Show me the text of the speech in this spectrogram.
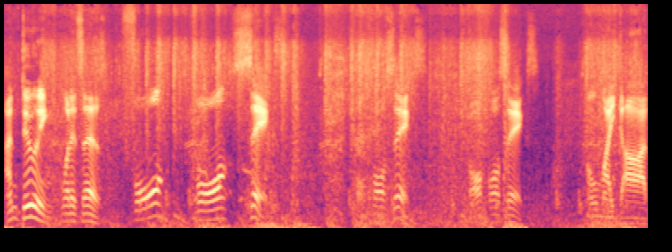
I'm doing what it says. Four, four, six. Four, four, six. Four, four, six. Oh my god.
